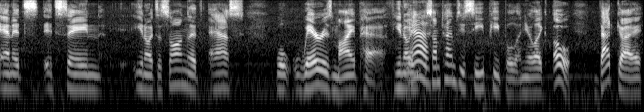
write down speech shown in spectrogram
and it's it's saying, you know, it's a song that asks, well, where is my path? You know, Yeah. sometimes you see people, and you're like, oh, that guy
